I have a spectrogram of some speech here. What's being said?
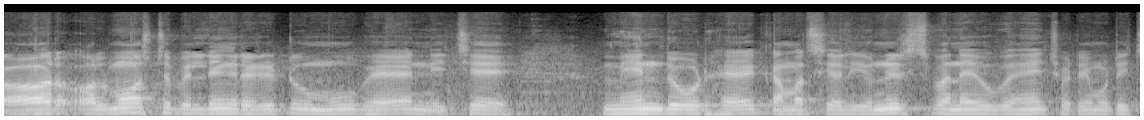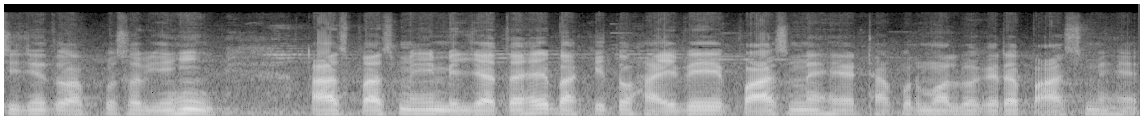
और almost building ready to move है। नीचे मेन रोड है। कमर्शियल यूनिट्स बने हुए हैं। छोटी मोटी चीज़ें तो आपको सब यहीं आसपास में ही मिल जाता है। बाकी तो हाईवे पास में है। ठाकुर मॉल वगैरह पास में है।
